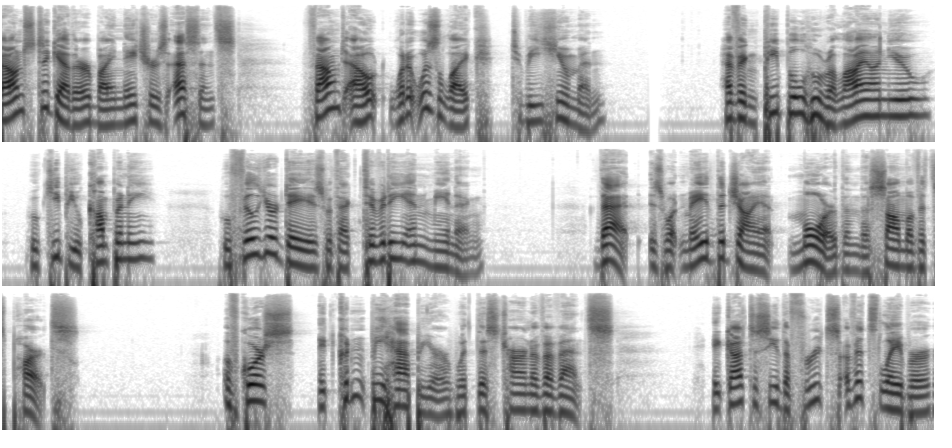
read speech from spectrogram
bound together by nature's essence, found out what it was like to be human. Having people who rely on you, who keep you company, who fill your days with activity and meaning. That is what made the giant more than the sum of its parts. Of course, it couldn't be happier with this turn of events. It got to see the fruits of its labor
